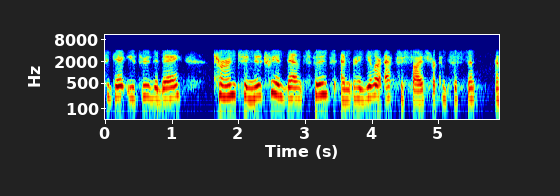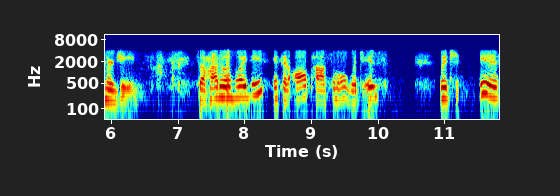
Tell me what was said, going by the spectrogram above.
to get you through the day, turn to nutrient dense foods and regular exercise for consistent energy. So how to avoid these? If at all possible, which is which is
